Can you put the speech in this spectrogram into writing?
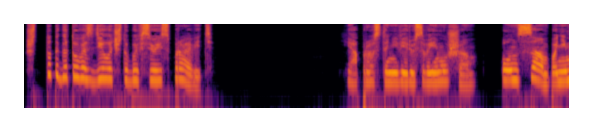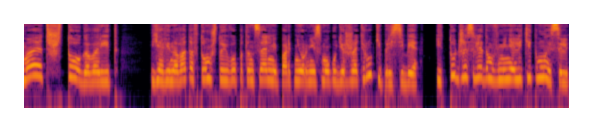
Что ты готова сделать, чтобы все исправить? Я просто не верю своим ушам. Он сам понимает, что говорит. Я виновата в том, что его потенциальный партнер не смог удержать руки при себе, и тут же следом в меня летит мысль.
